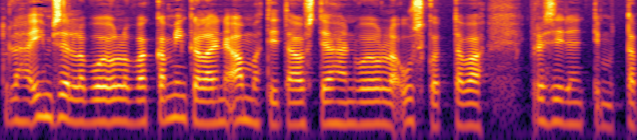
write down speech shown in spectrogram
kyllähän ihmisellä voi olla vaikka minkälainen ammattitausta ja hän voi olla uskottava presidentti, mutta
